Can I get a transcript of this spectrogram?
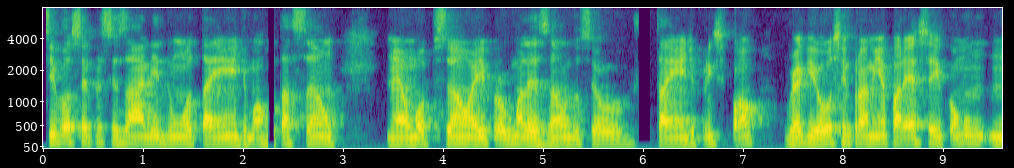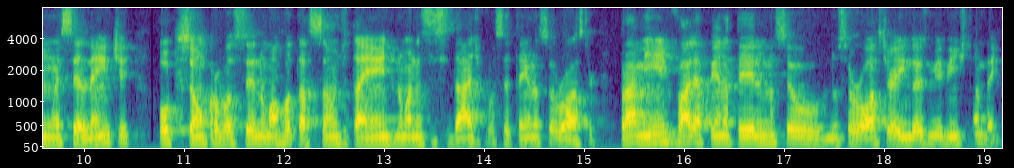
se você precisar ali de um outro tie uma rotação, né, uma opção aí para alguma lesão do seu tie principal, Greg Olsen para mim aparece aí como um, um excelente opção para você numa rotação de tie-end, numa necessidade que você tem no seu roster. Para mim, vale a pena ter ele no seu, no seu roster aí em 2020 também.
